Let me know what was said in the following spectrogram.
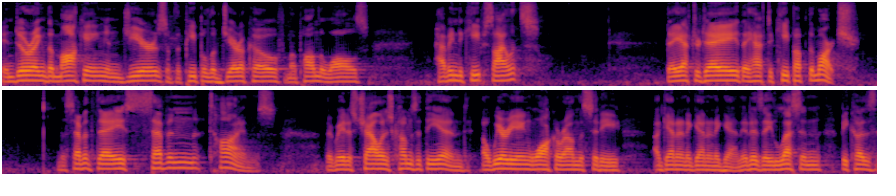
enduring the mocking and jeers of the people of Jericho from upon the walls, having to keep silence. Day after day, they have to keep up the march. The seventh day, seven times. The greatest challenge comes at the end a wearying walk around the city again and again and again. It is a lesson because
